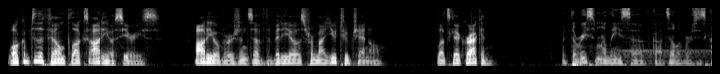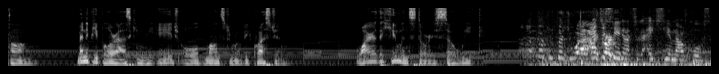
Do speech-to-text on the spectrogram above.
Welcome to the Film Flux audio series, audio versions of the videos from my YouTube channel. Let's get cracking. With the recent release of Godzilla vs. Kong, many people are asking the age old monster movie question Why are the human stories so weak? I thought you said you were a I just hacker. said I took an HTML course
